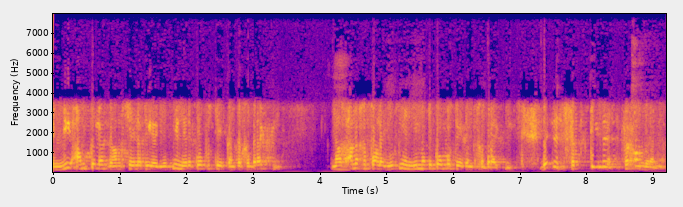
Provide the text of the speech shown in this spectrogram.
en nie amptelik dan sê hulle vir jou jy het nie meer 'n koppelteken te gebruik nie. Nou in ander gevalle jy hoef nie niemand 'n koppelteken te gebruik nie. Dit is subtiele veranderinge.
